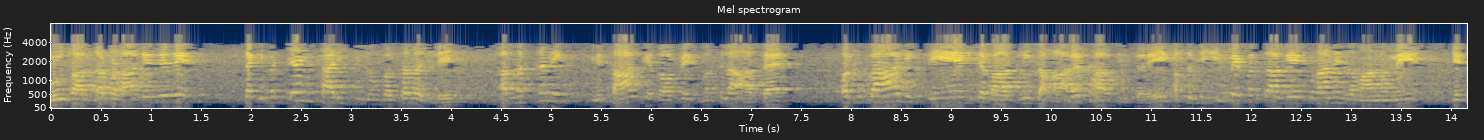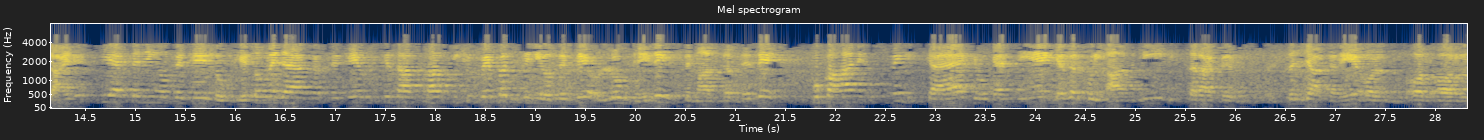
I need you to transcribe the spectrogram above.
گرو صاحب پڑھا دیتے تھے تاکہ بچہ ان ساری چیزوں کو سمجھ لے۔ اب مثلاً ایک مثال کے طور پہ ایک مسئلہ آتا ہے۔ اور کہا لکھتے ہیں جب آدمی طہارت حاصل کرے اب تو ٹیشو پیپر آگے پرانے زمانوں میں یہ ٹائلٹ بھی ایسے نہیں ہوتے تھے لوگ کھیتوں میں جایا کرتے تھے اس کے ساتھ ساتھ ٹیشو پیپر بھی نہیں ہوتے تھے اور لوگ ڈھیلے استعمال کرتے تھے۔ وہ کہا نے اس میں لکھا ہے کہ وہ کہتے ہیں کہ اگر کوئی آدمی اس طرح کے سنجا کرے اور اور, اور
